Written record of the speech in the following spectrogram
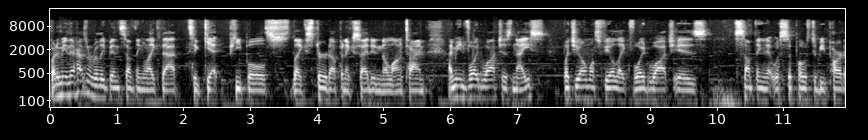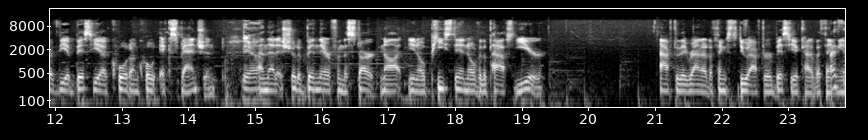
But I mean, there hasn't really been something like that to get people like stirred up and excited in a long time. I mean, Void Watch is nice, but you almost feel like Void Watch is something that was supposed to be part of the Abyssea quote unquote expansion, Yeah. and that it should have been there from the start, not you know pieced in over the past year after they ran out of things to do after Abyssea, kind of a thing. I you think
